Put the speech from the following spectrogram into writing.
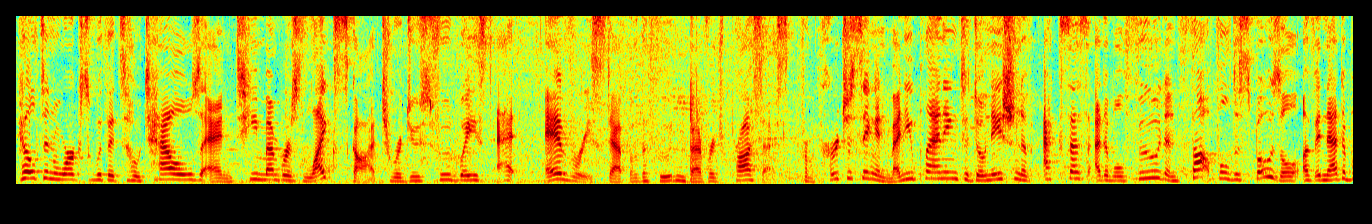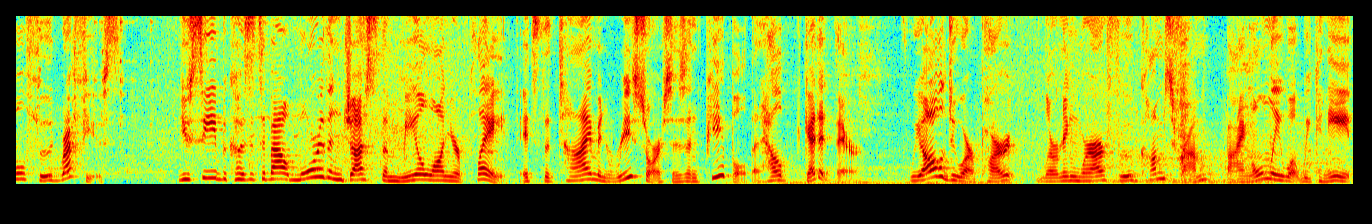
Hilton works with its hotels and team members like Scott to reduce food waste at every step of the food and beverage process, from purchasing and menu planning to donation of excess edible food and thoughtful disposal of inedible food refuse. You see, because it's about more than just the meal on your plate, it's the time and resources and people that help get it there. We all do our part, learning where our food comes from, buying only what we can eat,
